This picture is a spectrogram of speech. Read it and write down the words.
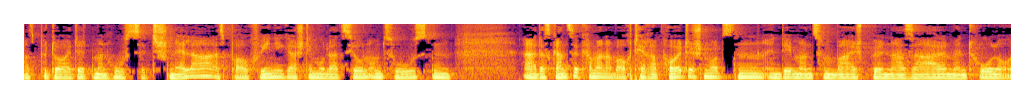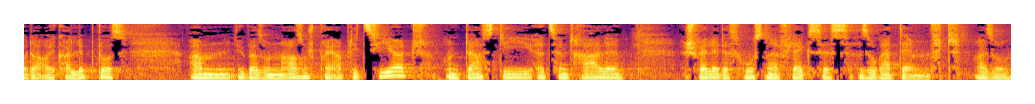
Das bedeutet, man hustet schneller, es braucht weniger Stimulation, um zu husten. Äh, das Ganze kann man aber auch therapeutisch nutzen, indem man zum Beispiel Nasal, Menthole oder Eukalyptus ähm, über so ein Nasenspray appliziert und das die äh, zentrale Schwelle des Hustenreflexes sogar dämpft. Also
